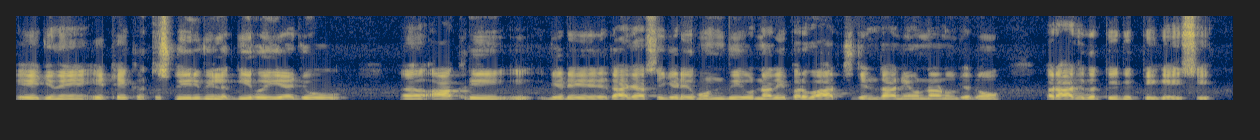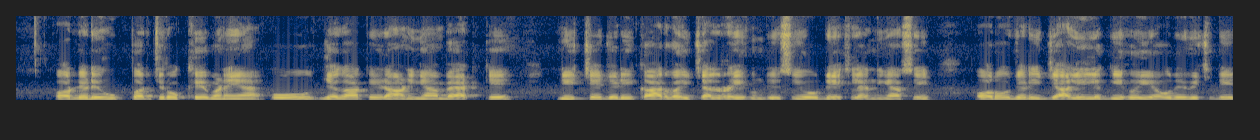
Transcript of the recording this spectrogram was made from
ਇਹ ਜਿਵੇਂ ਇੱਥੇ ਇੱਕ ਤਸਵੀਰ ਵੀ ਲੱਗੀ ਹੋਈ ਹੈ ਜੋ ਆਖਰੀ ਜਿਹੜੇ ਰਾਜਾ ਸੀ, ਜਿਹੜੇ ਹੁਣ ਵੀ ਉਹਨਾਂ ਦੇ ਪਰਿਵਾਰ 'ਚ ਜਿੰਦਾ ਨੇ, ਉਹਨਾਂ ਨੂੰ ਜਦੋਂ ਰਾਜਗੱਦੀ ਦਿੱਤੀ ਗਈ ਸੀ। ਔਰ ਜਿਹੜੇ ਉੱਪਰ ਚਰੋਖੇ ਬਣੇ ਆ, ਉਹ ਜਗ੍ਹਾ ਤੇ ਰਾਣੀਆਂ ਬੈਠ ਕੇ ਨੀਚੇ ਜਿਹੜੀ ਕਾਰਵਾਈ ਚੱਲ ਰਹੀ ਹੁੰਦੀ ਸੀ, ਉਹ ਦੇਖ ਲੈਂਦੀਆਂ ਸੀ। ਔਰ ਉਹ ਜਿਹੜੀ ਜਾਲੀ ਲੱਗੀ ਹੋਈ ਆ, ਉਹਦੇ ਵਿੱਚ ਦੀ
